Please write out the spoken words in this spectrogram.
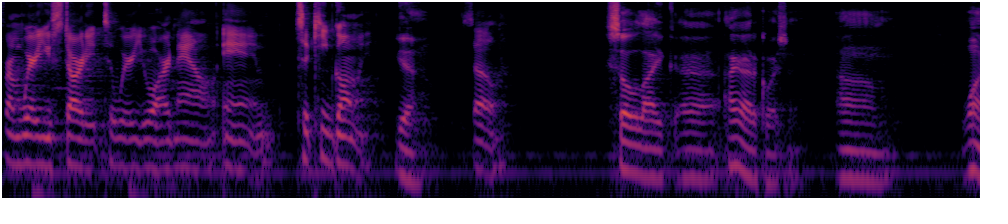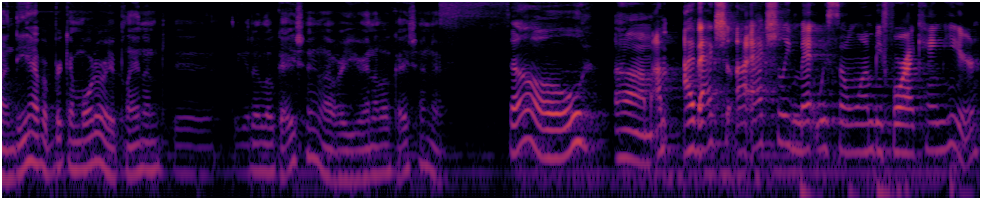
from where you started to where you are now and to keep going. Yeah. So So like, uh, I got a question. Um, one, do you have a brick and mortar? Are you planning to, a location, or are you in a location? Or? So, um, I'm, I've actually I actually met with someone before I came here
